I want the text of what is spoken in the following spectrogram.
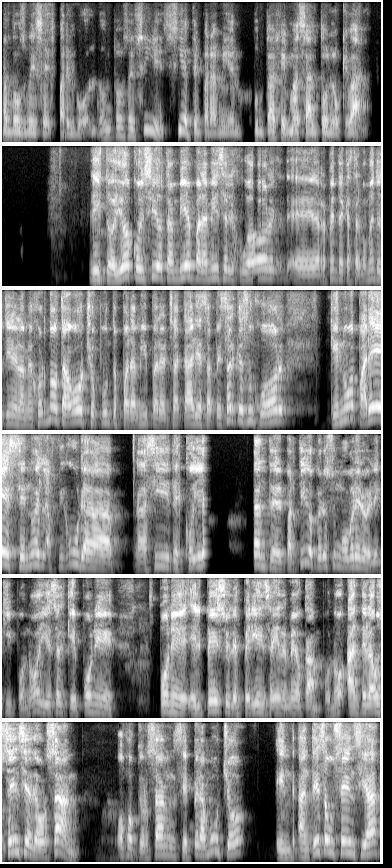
dos veces para el gol, ¿no? Entonces sí, siete para mí, el puntaje más alto en lo que van. Listo, yo coincido también, para mí es el jugador eh, de repente que hasta el momento tiene la mejor nota, ocho puntos para mí, para el Chaca Arias, a pesar que es un jugador que no aparece, no es la figura así descollante del partido, pero es un obrero del equipo, ¿no? Y es el que pone, pone el peso y la experiencia ahí en el medio campo, ¿no? Ante la ausencia de Orsán, ojo que Orsán se espera mucho, ante esa ausencia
